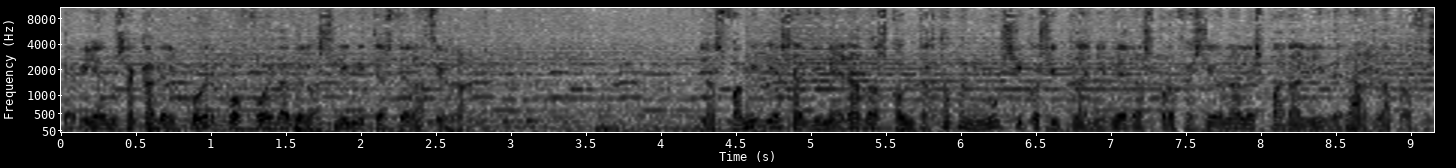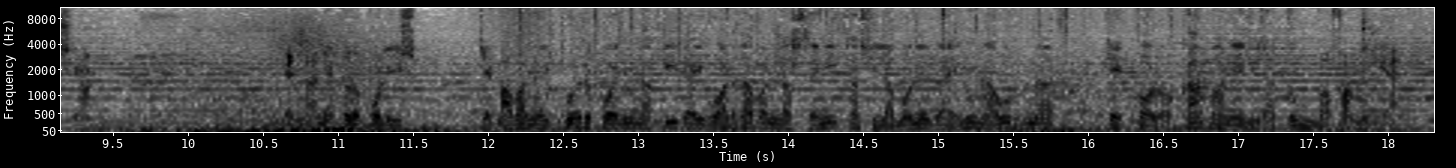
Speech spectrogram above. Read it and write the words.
debían sacar el cuerpo fuera de los límites de la ciudad. Las familias adineradas contrataban músicos y plañideras profesionales para liderar la profesión. En la necrópolis, quemaban el cuerpo en una pira y guardaban las cenizas y la moneda en una urna que colocaban en la tumba familiar.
